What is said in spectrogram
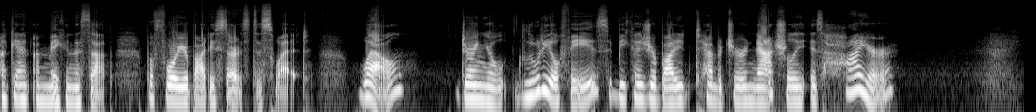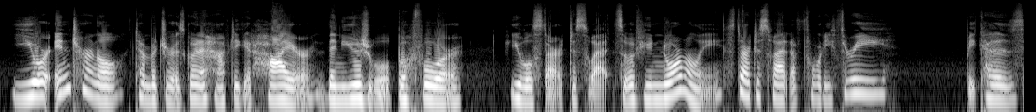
Again, I'm making this up before your body starts to sweat. Well, during your luteal phase, because your body temperature naturally is higher, your internal temperature is going to have to get higher than usual before you will start to sweat. So if you normally start to sweat at 43, because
